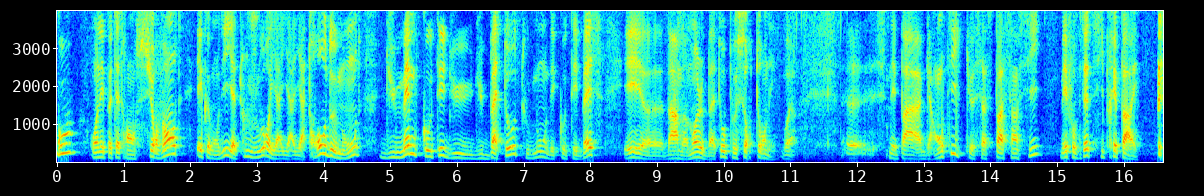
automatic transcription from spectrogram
où on est peut-être en survente, et comme on dit, il y a toujours, il y a, trop de monde du même côté du, bateau, tout le monde est côté baisse, et euh, ben, à un moment, le bateau peut se retourner. Voilà. Euh, ce n'est pas garanti que ça se passe ainsi, mais il faut peut-être s'y préparer.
